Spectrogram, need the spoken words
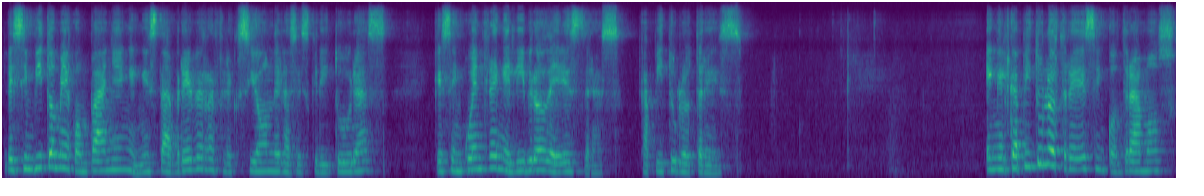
Les invito a me acompañen en esta breve reflexión de las Escrituras que se encuentra en el libro de Esdras, capítulo 3. En el capítulo 3 encontramos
